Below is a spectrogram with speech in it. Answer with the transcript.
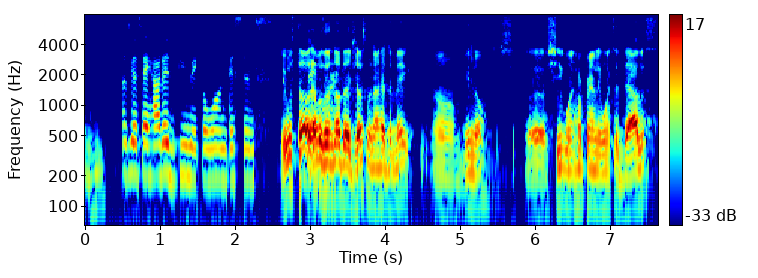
I was gonna say, how did you make the long distance? It was tough. That was Big another adjustment I had to make. Um, you know, uh, she went. Her family went to Dallas.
